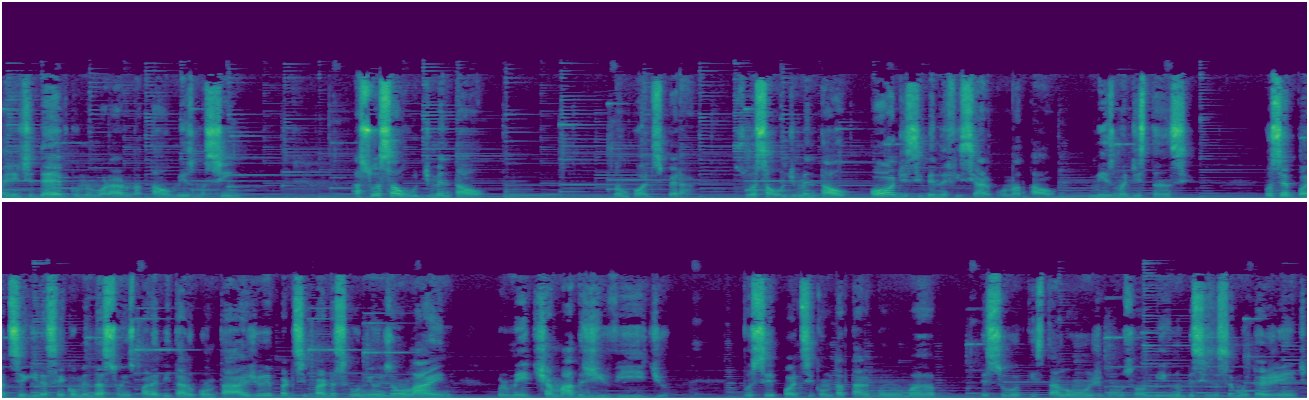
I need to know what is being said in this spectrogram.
A gente deve comemorar o Natal mesmo assim? A sua saúde mental não pode esperar. Sua saúde mental pode se beneficiar com o Natal, mesmo à distância. Você pode seguir as recomendações para evitar o contágio e participar das reuniões online por meio de chamadas de vídeo. Você pode se contatar com uma pessoa que está longe, com o seu amigo, não precisa ser muita gente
